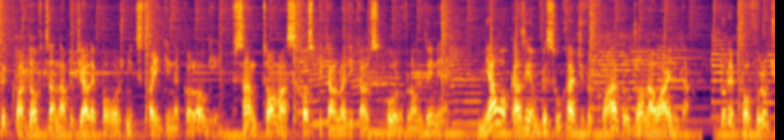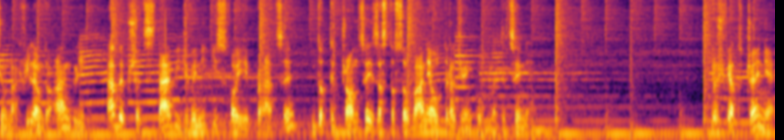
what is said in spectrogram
wykładowca na Wydziale Położnictwa i Ginekologii w St. Thomas Hospital Medical School w Londynie miał okazję wysłuchać wykładu Johna Wilda, który powrócił na chwilę do Anglii, aby przedstawić wyniki swojej pracy dotyczącej zastosowania ultradźwięku w medycynie. Doświadczenie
